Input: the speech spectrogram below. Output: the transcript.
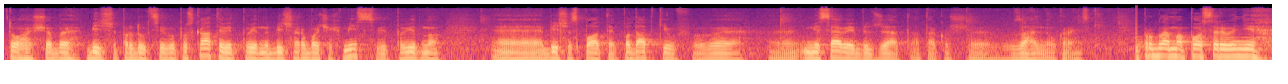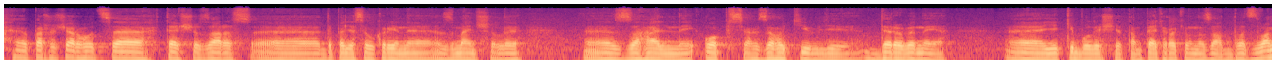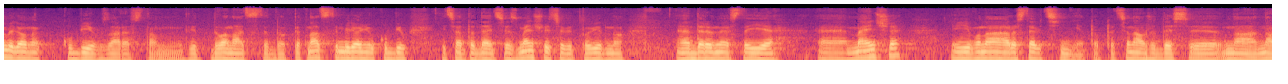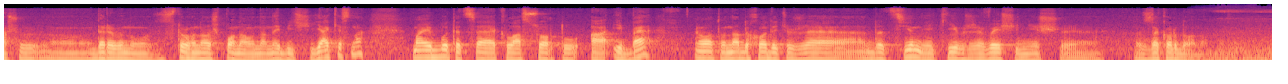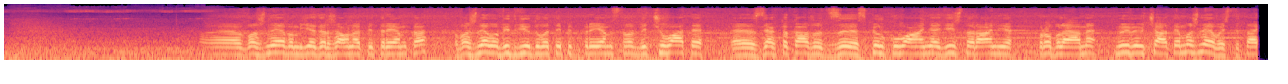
того, щоб більше продукції випускати, відповідно більше робочих місць, відповідно більше сплати податків в е, місцевий бюджет, а також е, в загальноукраїнський. Проблема по сировині е, в першу чергу це те, що зараз е, ДП «Ліси України зменшили е, загальний обсяг заготівлі деревини е, які були ще там 5 років назад 22 мільйони кубів, зараз там від 12 до 15 мільйонів кубів, і ця тенденція зменшується. Відповідно, е, деревини стає е, менше і вона росте в ціні. Тобто ціна вже десь е, на нашу е, деревину з струганого шпона вона найбільш якісна має бути. Це клас сорту А і Б. От вона доходить вже до цін, які вже вищі ніж е, за кордоном. Важливим є державна підтримка, важливо відвідувати підприємства, відчувати, як то кажуть, з спілкування дійсно реальні проблеми, ну і вивчати можливості.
